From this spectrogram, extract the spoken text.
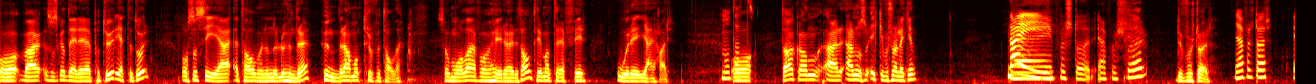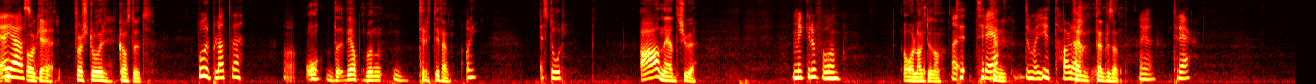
Og hver, Så skal dere på tur gjette et ord, og så sier jeg et tall mellom 0 og 100. 100 har man truffet tallet. Så målet er å få høyere og høyere tall til man treffer ordet jeg har. Mottatt. Og da kan, er, er det noen som ikke forstår leken? Nei! Jeg forstår. Jeg forstår. Du forstår. Jeg forstår. Jeg, ja, så- OK. Første ord, kast ut. Bordplate. Og d- vi er oppe på en 35. Stol. Ah, ned 20. Mikrofon. Å, langt unna. T- Tre. Fem, Du må gi tall, da. fem, 5 Ok. Tre.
